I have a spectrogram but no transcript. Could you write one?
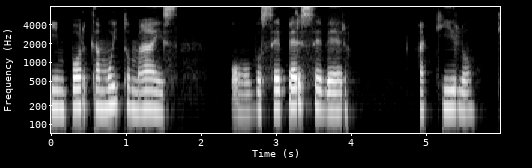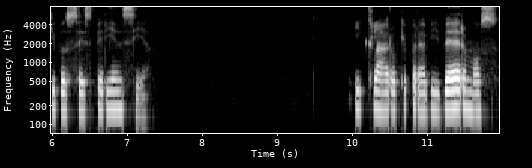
Importa muito mais você perceber aquilo que você experiencia. E claro que para vivermos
